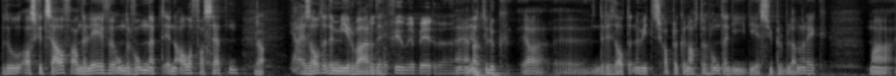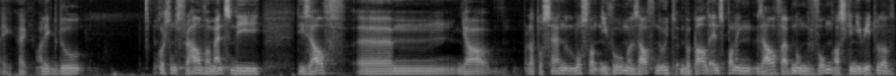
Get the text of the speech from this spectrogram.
bedoel, als je het zelf aan de lijve ondervonden hebt in alle facetten... Ja. Ja, is altijd een meerwaarde. nog veel meer bijdragen. Ja, Natuurlijk, ja, eh, er is altijd een wetenschappelijke achtergrond en die, die is superbelangrijk. Maar ik, ik, ik bedoel, ik hoor soms verhalen van mensen die, die zelf, ehm, ja, laten we zeggen, los van het niveau, maar zelf nooit een bepaalde inspanning zelf hebben ondervonden. Als je niet weet wat dat,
